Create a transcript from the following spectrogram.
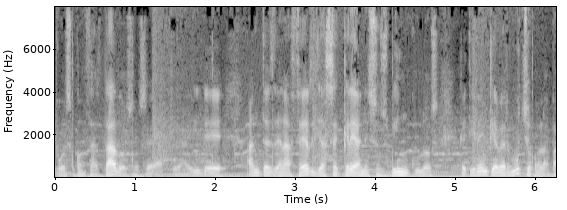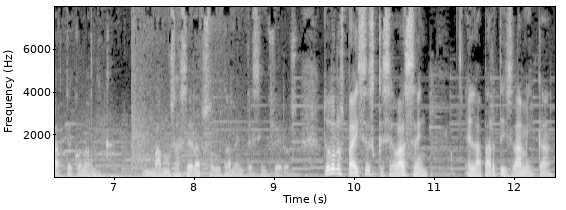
pues concertados, o sea, que ahí de antes de nacer ya se crean esos vínculos que tienen que ver mucho con la parte económica. Vamos a ser absolutamente sinceros. Todos los países que se basen en la parte islámica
